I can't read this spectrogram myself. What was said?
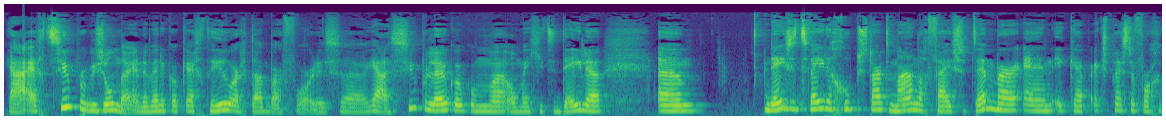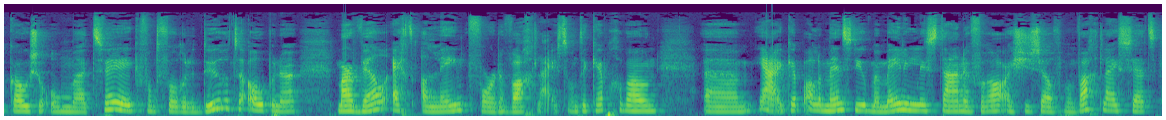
ja, echt super bijzonder. En daar ben ik ook echt heel erg dankbaar voor. Dus uh, ja, super leuk ook om, uh, om met je te delen. Um, deze tweede groep start maandag 5 september en ik heb expres ervoor gekozen om uh, twee weken van tevoren de deuren te openen, maar wel echt alleen voor de wachtlijst. Want ik heb gewoon, um, ja, ik heb alle mensen die op mijn mailinglist staan en vooral als je jezelf op een wachtlijst zet,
